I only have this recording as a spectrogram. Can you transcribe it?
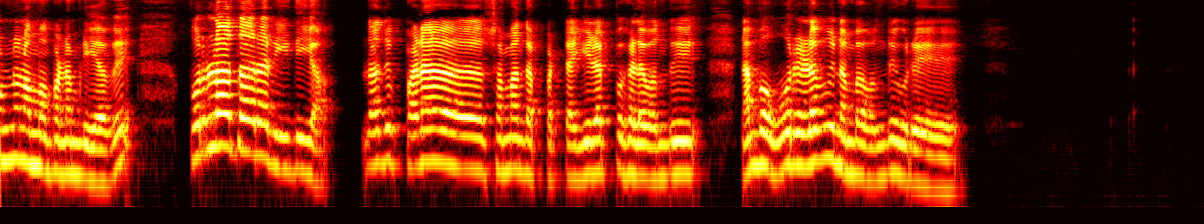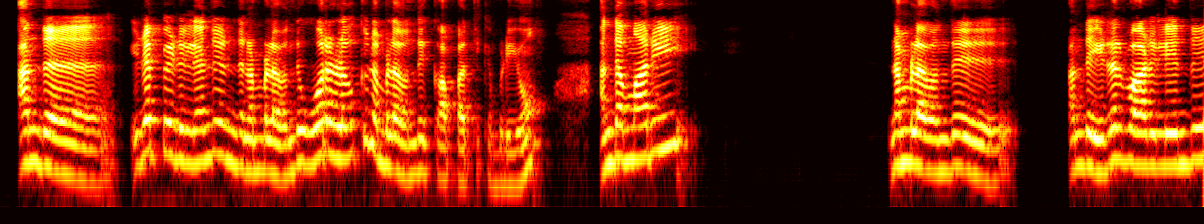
ஒன்றும் நம்ம பண்ண முடியாது. பொருளாதார ரீதியாக அதாவது பண சம்மந்தப்பட்ட இழப்புகளை வந்து நம்ம ஓரளவு நம்ம வந்து ஒரு அந்த இழப்பீடுலேருந்து இந்த நம்மளை வந்து ஓரளவுக்கு நம்மளை வந்து காப்பாற்றிக்க முடியும். அந்த மாதிரி நம்மளை வந்து அந்த இடர்பாடுலேருந்து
